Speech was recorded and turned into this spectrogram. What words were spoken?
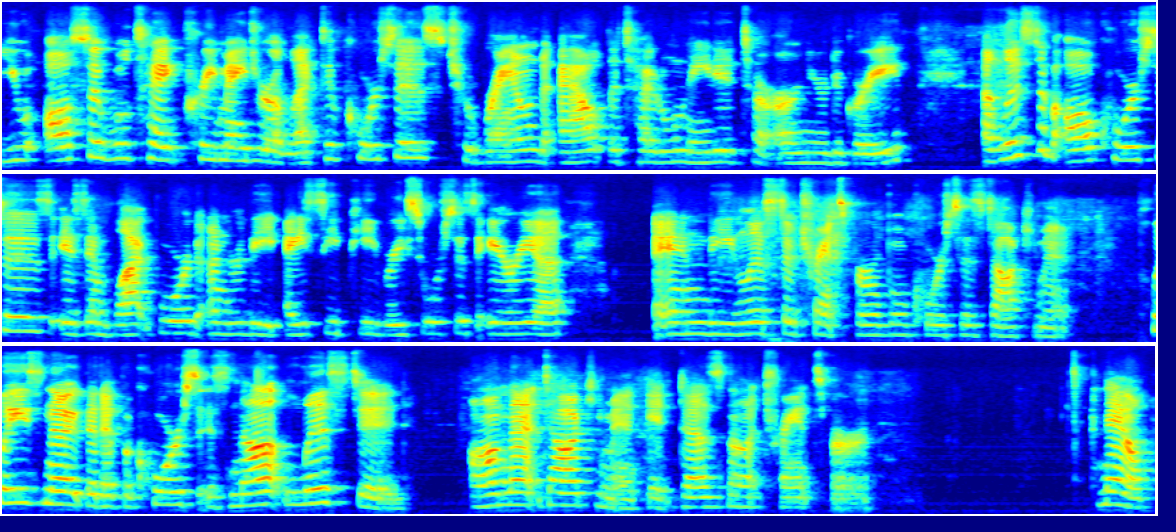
You also will take pre major elective courses to round out the total needed to earn your degree. A list of all courses is in Blackboard under the ACP resources area and the list of transferable courses document. Please note that if a course is not listed on that document, it does not transfer. Now,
